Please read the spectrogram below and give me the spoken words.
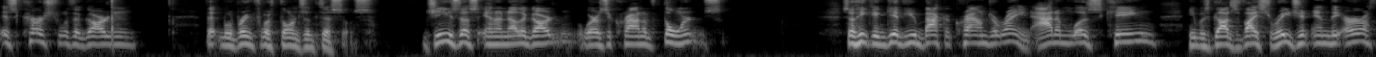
is cursed with a garden that will bring forth thorns and thistles. Jesus in another garden wears a crown of thorns so he can give you back a crown to reign. Adam was king. He was God's vice regent in the earth.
